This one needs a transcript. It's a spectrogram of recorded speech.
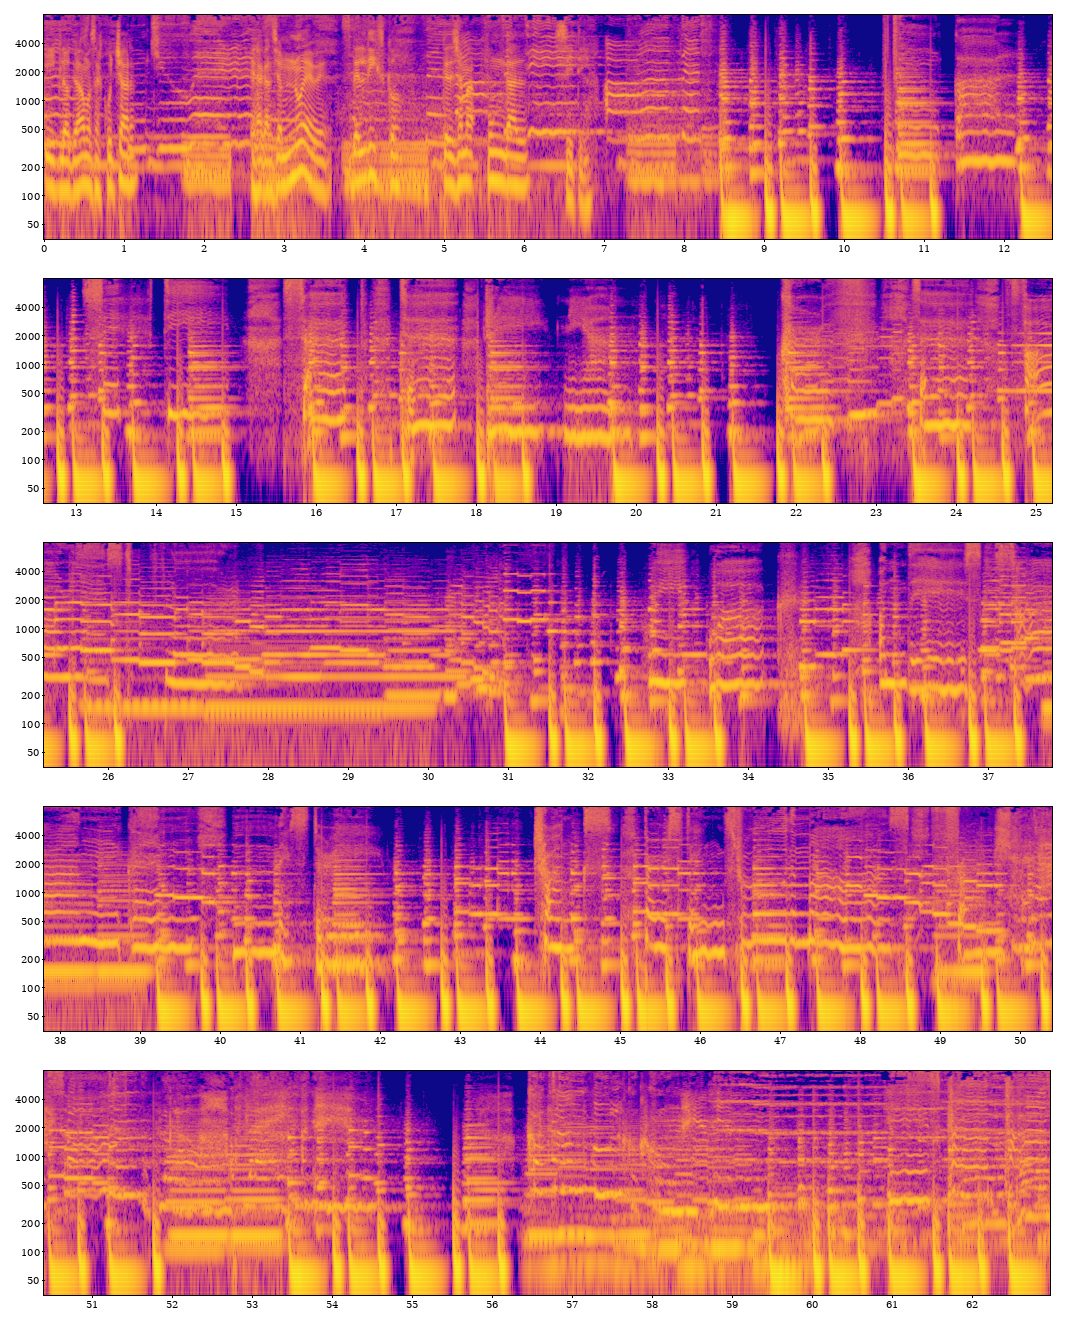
Y lo que vamos a escuchar es la canción 9 del disco que se llama Fungal City.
